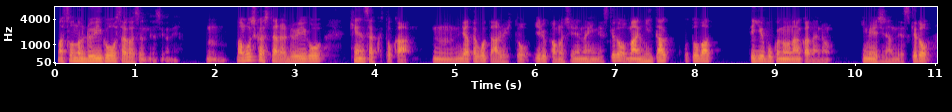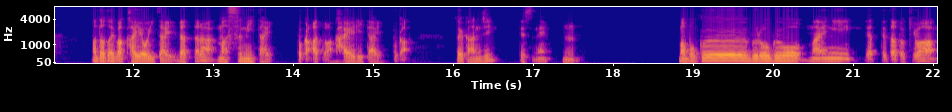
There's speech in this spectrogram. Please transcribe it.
まあ、その類語を探すんですよね。うん。まあ、もしかしたら類語検索とか、うん、やったことある人いるかもしれないんですけど、まあ、似た言葉っっていう僕の中でのイメージなんですけど、まあ、例えば通いたいだったら、まあ、住みたいとか、あとは帰りたいとか、そういう感じですね。うん。まあ僕、ブログを前にやってた時は、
